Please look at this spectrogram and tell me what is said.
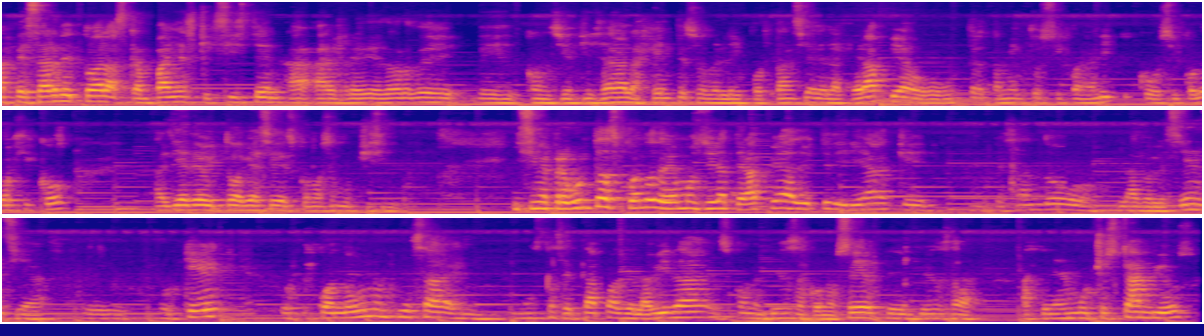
A pesar de todas las campañas que existen alrededor de, de concientizar a la gente sobre la importancia de la terapia o un tratamiento psicoanalítico o psicológico, al día de hoy todavía se desconoce muchísimo. Y si me preguntas cuándo debemos ir a terapia, yo te diría que empezando la adolescencia. Eh, ¿Por qué? Porque cuando uno empieza en, estas etapas de la vida es cuando empiezas a conocerte, empiezas a, a, tener muchos cambios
